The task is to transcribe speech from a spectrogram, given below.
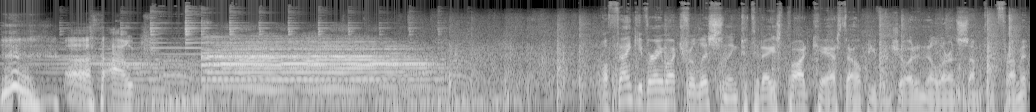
uh, ouch. Well, thank you very much for listening to today's podcast. I hope you've enjoyed it and learned something from it.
